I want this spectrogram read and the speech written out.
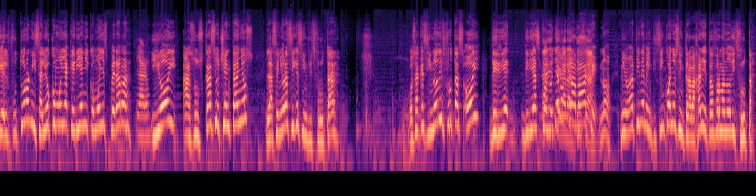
que el futuro ni salió como ella quería ni como ella esperaba. Claro. Y hoy, a sus casi 80 años, la señora sigue sin disfrutar. O sea que si no disfrutas hoy, diría- dirías Nadie cuando ya no garantiza. trabaje. No, mi mamá tiene 25 años sin trabajar y de todas formas no disfruta.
